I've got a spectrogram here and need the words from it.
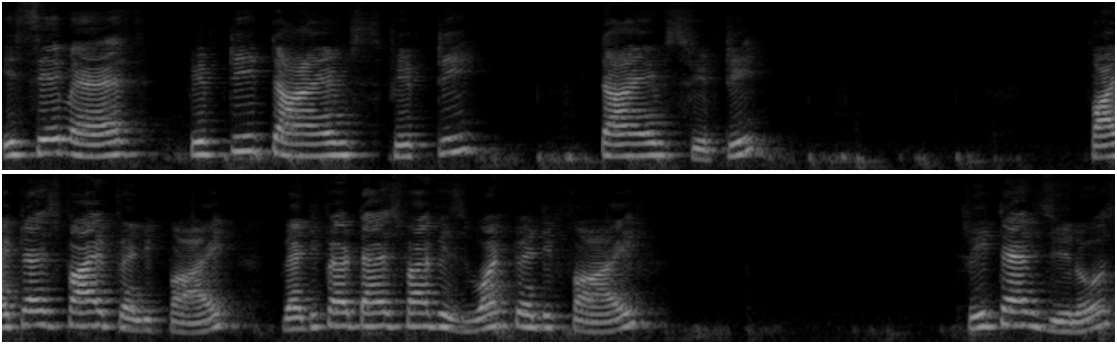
is same as 50 times 50 times 50 5 times 5 25 25 times 5 is 125 3 times zeros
